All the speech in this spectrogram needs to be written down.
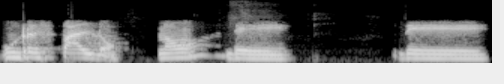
un respaldo, ¿no? De, de,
